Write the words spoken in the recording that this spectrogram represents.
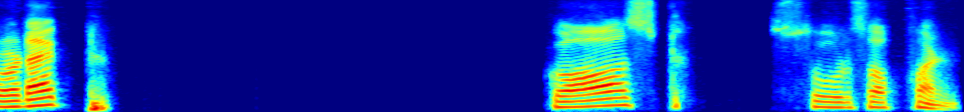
product cost source of fund.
